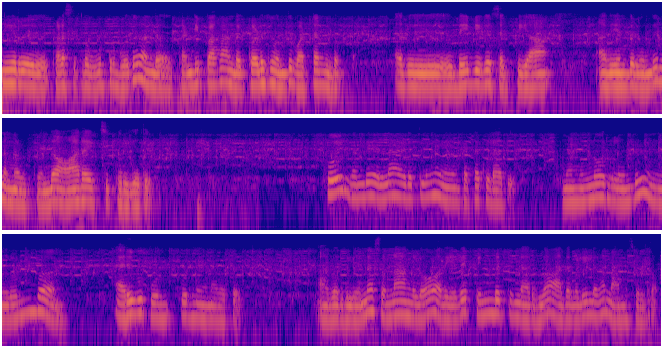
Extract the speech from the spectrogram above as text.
நீர் கலசத்தில் ஊற்றும்போது அந்த கண்டிப்பாக அந்த கழுகு வந்து வட்டமிடும். அது தெய்வீக சக்தியாக அது என்பது வந்து நம்மளுக்கு வந்து ஆராய்ச்சிக்குரியது. கோயில் வந்து எல்லா இடத்துலையும் கட்டக்கூடாது. நம் முன்னோர்கள் வந்து ரொம்ப அறிவு கூர் கூர்மையானவர்கள். அவர்கள் என்ன சொன்னாங்களோ அதை எதை பின்பற்றினார்களோ அதை வழியில் தான் நாம் சொல்கிறோம்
